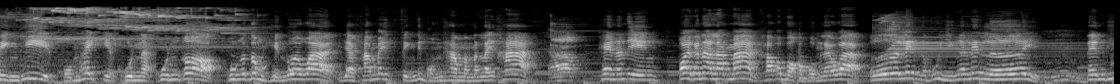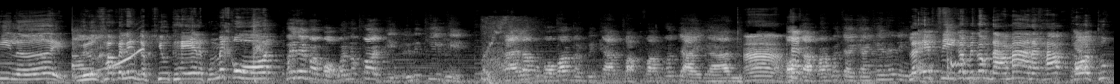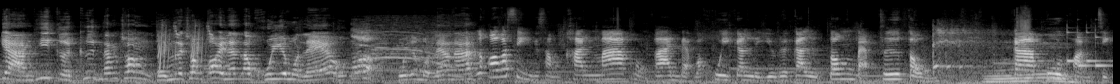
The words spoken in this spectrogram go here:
สิ่งที่ผมให้เกียรติคุณอะ คุณก็คุณก็ต้องเห็นด้วยว่า อย่าทำให้สิ่งที่ผมทำอะมันไร้ค่า ครับ แค่นั้นเองก้อยก็น่ารักมาก เขาก็บอกกับผมแล้วว่า เออเล่นกับผู้หญิงอะเล่นเลย อืม เต็มที่เลย หรือเขาไปเล่นกับคิวเทเลยผมไม่โกรธ ไม่ได้มาบอกว่าน้องก้อยผิดหรือนิกกี้ผิดสุดท้ายแล้วก็บอกว่ามันเป็นการปรับความเข้าใจกันอ่าออกกับความเข้าใจกันแค่นั้นเอง และ FC ก็ไม่ต้องดราม่านะครับ เพราะทุกอย่างที่เกิดขึ้นทั้งช่องผมและช่องก้อยนั้นเราคุยกันหมดแล้ว ถูกต้อง คุยกันหมดแล้วนะ แล้วก็ว่าสิ่งสำคัญมากของการแบบว่าคุยกันหรืออยู่ด้วยกันต้องแบบซื่อตรงกล้าพูดความจริง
